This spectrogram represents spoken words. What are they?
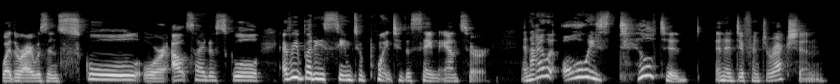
Whether I was in school or outside of school, everybody seemed to point to the same answer. And I always tilted in a different direction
